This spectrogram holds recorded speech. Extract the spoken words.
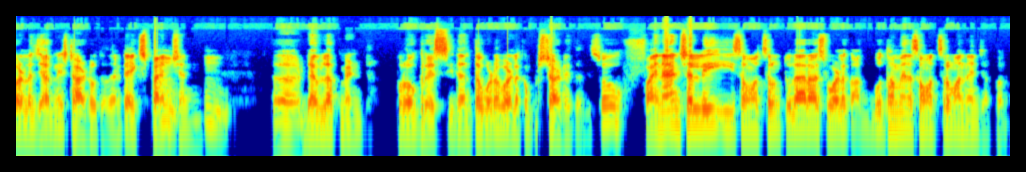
వాళ్ళ జర్నీ స్టార్ట్ అవుతుంది. అంటే ఎక్స్పాన్షన్ డెవలప్మెంట్ ప్రోగ్రెస్ ఇదంతా కూడా వాళ్ళకి అప్పుడు స్టార్ట్ అవుతుంది సో ఫైనాన్షియల్లీ ఈ సంవత్సరం తులారాశి వాళ్ళకి అద్భుతమైన సంవత్సరం అని నేను చెప్పను.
